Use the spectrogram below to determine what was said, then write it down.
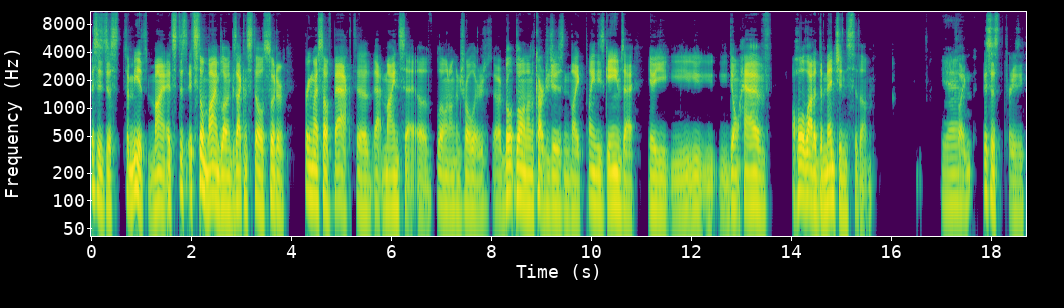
this is just to me it's mind it's just it's still mind blowing because I can still sort of bring myself back to that mindset of blowing on controllers, or blowing on the cartridges, and like playing these games that you know you you you, don't have a whole lot of dimensions to them. Yeah, Like this is crazy.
